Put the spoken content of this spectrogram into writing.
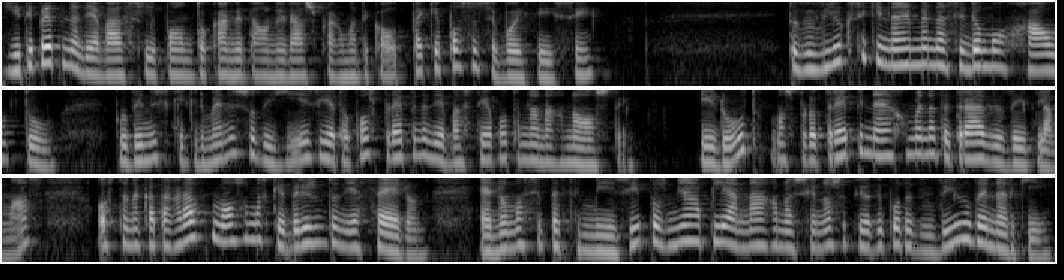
Γιατί πρέπει να διαβάσεις λοιπόν το Κάνε τα όνειρά σου πραγματικότητα και πώς θα σε βοηθήσει; Το βιβλίο ξεκινάει με ένα σύντομο how to, που δίνει συγκεκριμένες οδηγίες για το πώς πρέπει να διαβαστεί από τον αναγνώστη. Η Ρουτ μας προτρέπει να έχουμε ένα τετράδιο δίπλα μας, ώστε να καταγράφουμε όσα μας κεντρίζουν το ενδιαφέρον, ενώ μας υπενθυμίζει πως μια απλή ανάγνωση ενός οποιοδήποτε βιβλίου δεν αρκεί.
